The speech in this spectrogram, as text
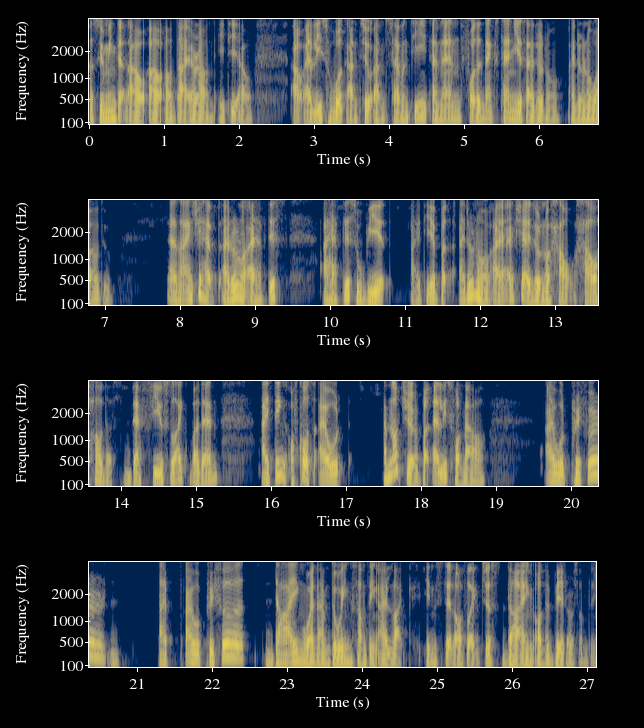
assuming that I'll, I'll I'll die around eighty. I'll I'll at least work until I'm seventy, and then for the next ten years, I don't know. I don't know what I'll do. And I actually have I don't know. I have this I have this weird idea, but I don't know. I actually I don't know how how how does death feels like. But then I think of course I would. I'm not sure, but at least for now, I would prefer I I would prefer dying when I'm doing something I like instead of like just dying on a bed or something.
